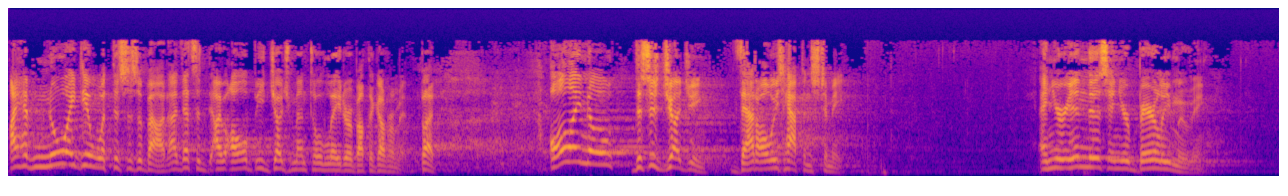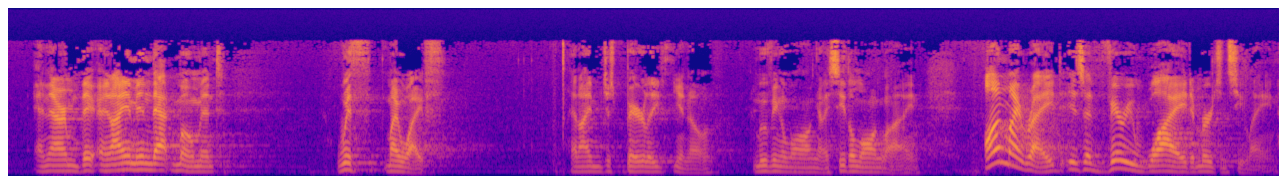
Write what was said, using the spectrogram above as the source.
I have no idea what this is about. That's a, I'll be judgmental later about the government, but all I know, this is judging. That always happens to me. And you're in this and you're barely moving. And, I'm there, and I am in that moment with my wife. And I'm just barely, you know, moving along and I see the long line. On my right is a very wide emergency lane.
